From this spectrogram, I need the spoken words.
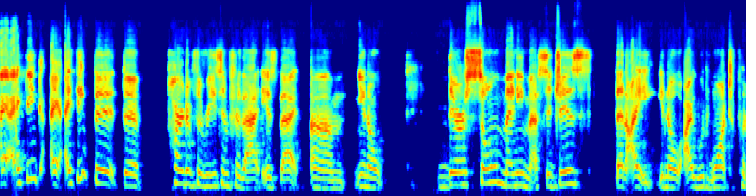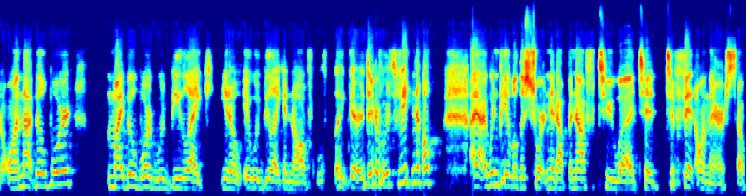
I, I think I, I think the the part of the reason for that is that um, you know there are so many messages that I, you know, I would want to put on that billboard, my billboard would be like you know it would be like a novel. Like there there would be no I, I wouldn't be able to shorten it up enough to uh to to fit on there so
